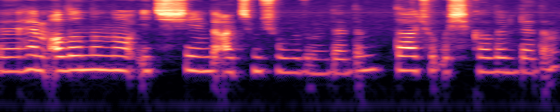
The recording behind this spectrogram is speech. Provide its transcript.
Ee, hem alanın o iç şeyini de açmış olurum dedim. Daha çok ışık alır dedim.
